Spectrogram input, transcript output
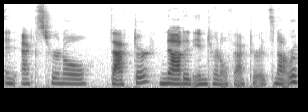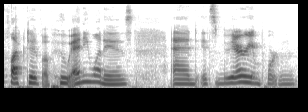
an external factor, not an internal factor. It's not reflective of who anyone is. And it's very important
